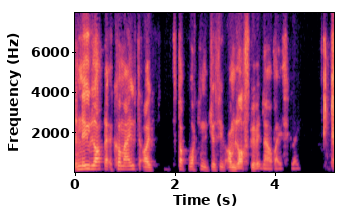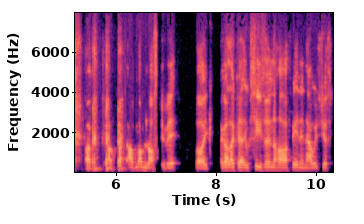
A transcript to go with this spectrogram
the new lot that had come out. I stopped watching it just. I'm lost with it now, basically. I've, I've, I'm, I'm lost with it. Like I got like a season and a half in, and now it's just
